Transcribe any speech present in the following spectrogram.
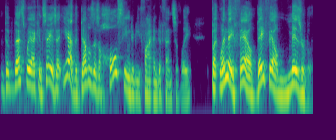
the best way I can say is that yeah, the Devils as a whole seem to be fine defensively, but when they fail, they fail miserably.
